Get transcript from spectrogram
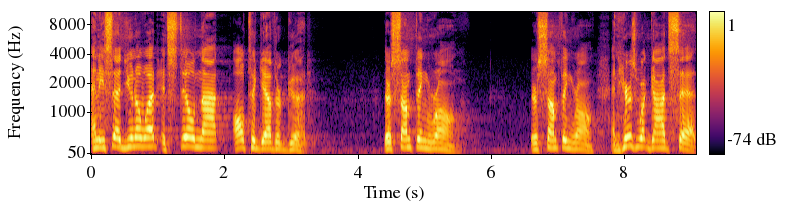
And he said, You know what? It's still not altogether good. There's something wrong. There's something wrong. And here's what God said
